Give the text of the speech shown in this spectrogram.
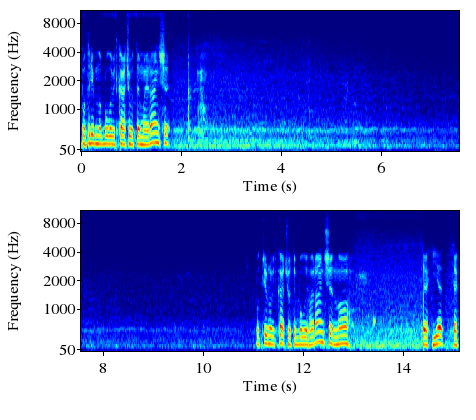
Потрібно було відкачувати май раніше. Потрібно відкачувати було його раніше, але як є, як,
